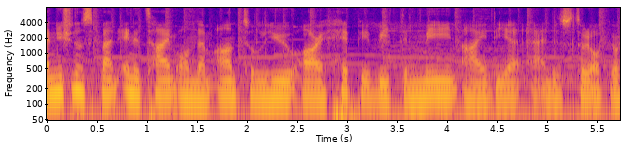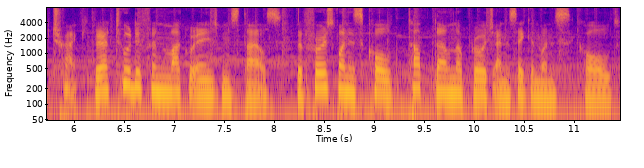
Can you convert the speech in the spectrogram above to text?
and you shouldn't spend any time on them until you are happy with the main idea and the story of your track. There are two different macro arrangement styles. The first one is called top-down approach and the second one is called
